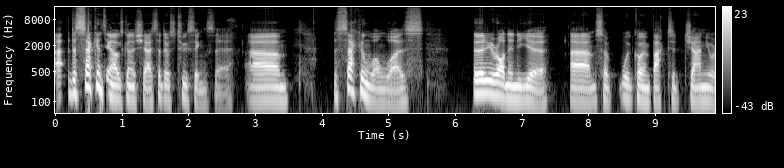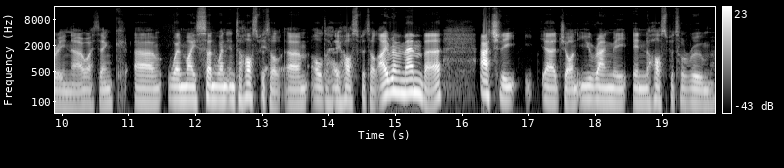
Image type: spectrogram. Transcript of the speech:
uh, the second thing I was going to share. I said there was two things there. Um, the second one was earlier on in the year. Um, so we're going back to January now, I think, um, when my son went into hospital, um, Alder Hey Hospital. I remember, actually, uh, John, you rang me in the hospital room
